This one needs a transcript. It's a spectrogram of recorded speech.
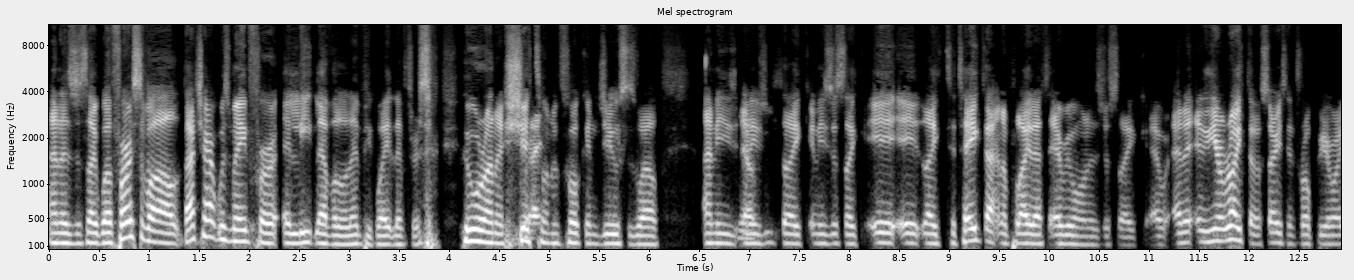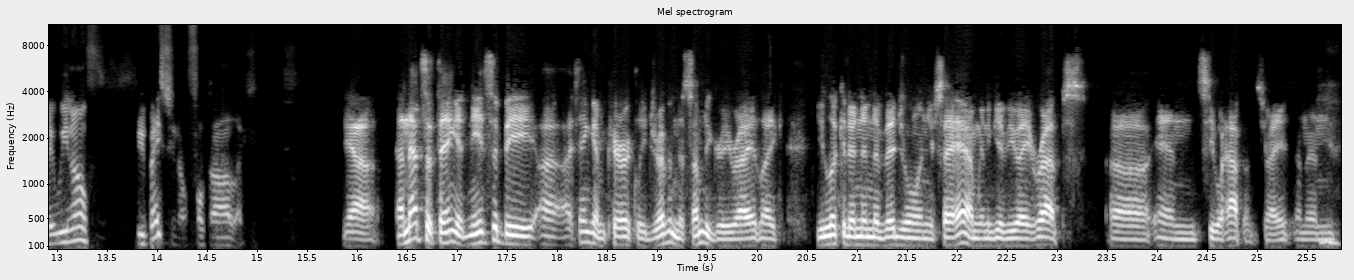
And it's just like, well, first of all, that chart was made for elite level Olympic weightlifters who were on a shit right. ton of fucking juice as well. And he's yep. and he's just like and he's just like it, it, like to take that and apply that to everyone is just like and, and you're right though. Sorry to interrupt you you're right. We know we basically know fuck all like yeah. And that's the thing. It needs to be uh, i think empirically driven to some degree right? Like you look at an individual and you say hey i'm going to give you eight reps uh, and see what happens right? And then.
